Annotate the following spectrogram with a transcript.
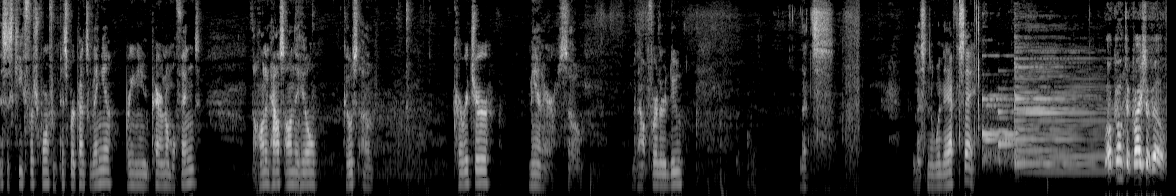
This is Keith Frischkorn from Pittsburgh, Pennsylvania, bringing you paranormal things. The Haunted House on the Hill, Ghost of Kreischer Manor. So, without further ado, let's listen to what they have to say. Welcome to Kreischerville,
